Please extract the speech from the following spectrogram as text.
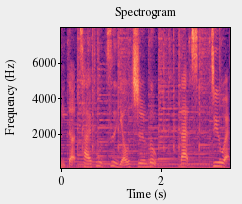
你的财富自由之路。Let's do it！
